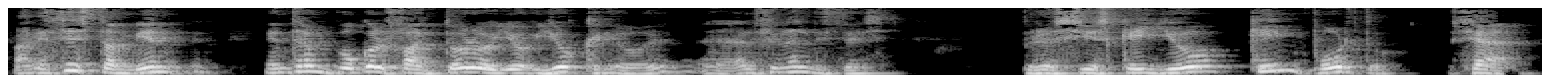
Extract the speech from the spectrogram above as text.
a veces también entra un poco el factor, o yo, yo creo, ¿eh? Al final dices, pero si es que yo, ¿qué importo? O sea,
